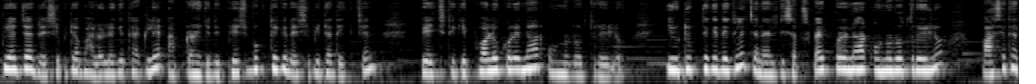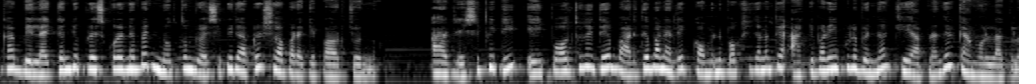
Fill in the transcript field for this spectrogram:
পেঁয়াজার রেসিপিটা ভালো লেগে থাকলে আপনারা যদি ফেসবুক থেকে রেসিপিটা দেখছেন, পেজটিকে ফলো করে নেওয়ার অনুরোধ রইল। ইউটিউব থেকে দেখলে চ্যানেলটি সাবস্ক্রাইব করে নেওয়ার অনুরোধ রইল। পাশে থাকা বেল আইকনটি প্রেস করে নেবেন নতুন রেসিপির আপডেট সবার আগে পাওয়ার জন্য। আর রেসিপিটি এই পদ্ধতিতে বাড়িতে বানালে কমেন্ট বক্সে জানাতে একেবারেই ভুলবেন না, খেয়ে আপনাদের কেমন লাগল?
